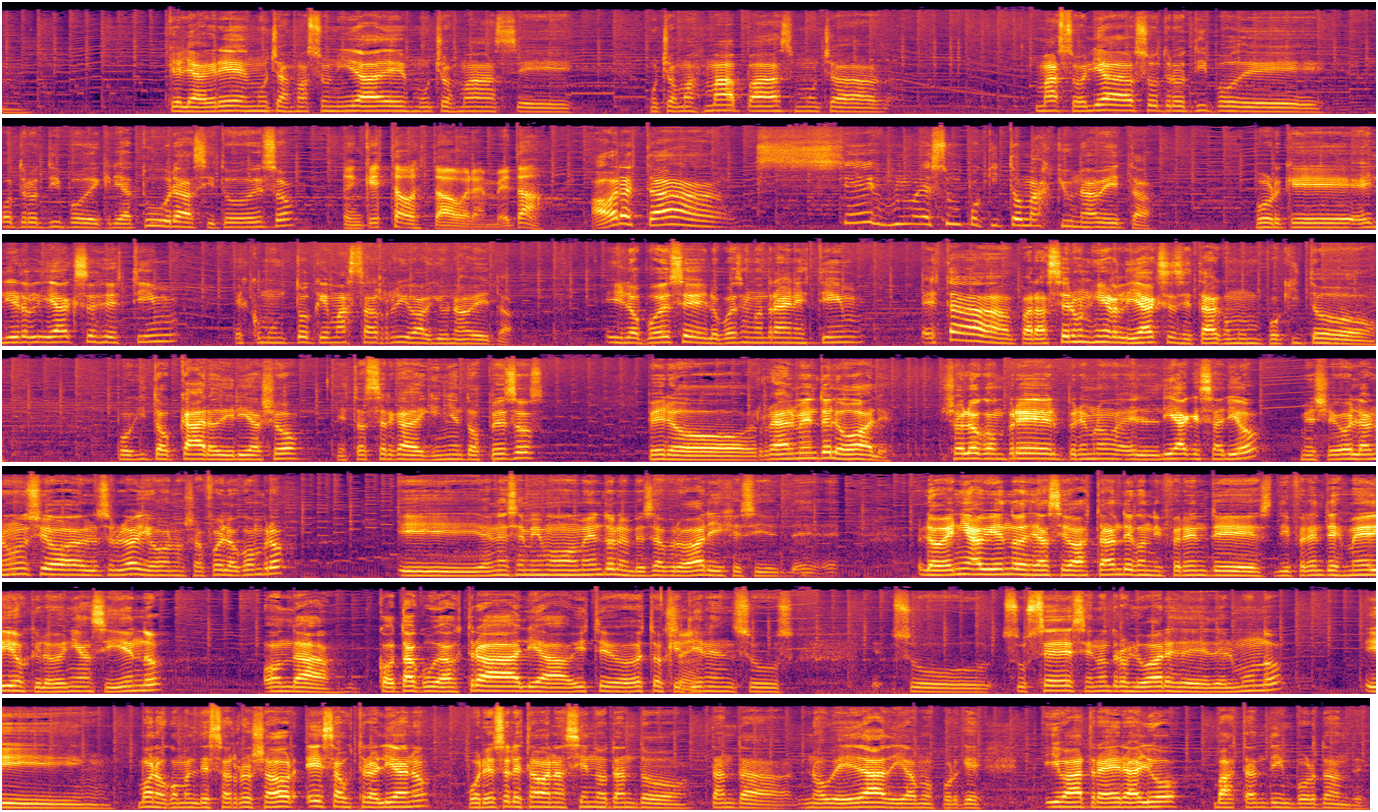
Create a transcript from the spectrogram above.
que le agreguen muchas más unidades, muchos más, eh, muchos más mapas, muchas más oleadas, otro tipo de otro tipo de criaturas y todo eso. ¿En qué estado está ahora? ¿En beta? Ahora está sí, es un poquito más que una beta, porque el early access de Steam es como un toque más arriba que una beta. Y lo puedes lo puedes encontrar en Steam. Está para hacer un early access está como un poquito poquito caro diría yo. Está cerca de 500 pesos, pero realmente lo vale. Yo lo compré el, el día que salió. Me llegó el anuncio al celular y bueno, ya fue, lo compro. Y en ese mismo momento lo empecé a probar y dije, sí, eh, lo venía viendo desde hace bastante con diferentes, diferentes medios que lo venían siguiendo. Onda Kotaku de Australia, ¿viste? O estos que Sí. tienen sus, su- sus sedes en otros lugares de- del mundo. Y bueno, como el desarrollador es australiano, por eso le estaban haciendo tanto, tanta novedad, digamos, porque iba a traer algo bastante importante.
